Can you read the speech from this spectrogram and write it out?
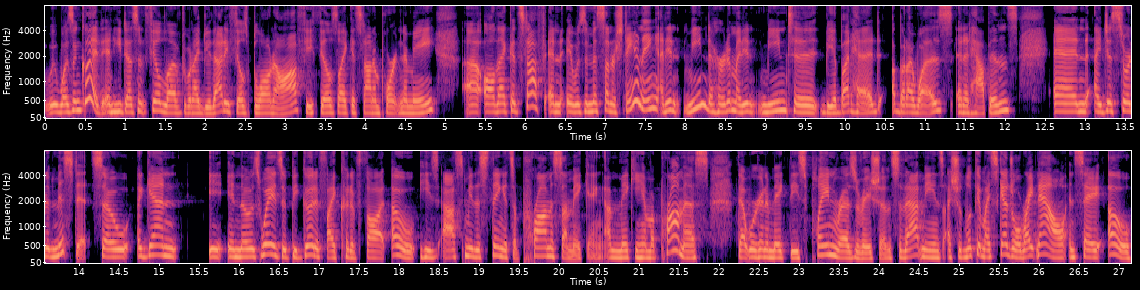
it wasn't good. And he doesn't feel loved when I do that. He feels blown off. He feels like it's not important to me, uh, all that good stuff. And it was a misunderstanding. I didn't mean to hurt him. I didn't mean to be a butthead, but I was, and it happens. And I just sort of missed it. So again, in those ways, it'd be good if I could have thought, oh, he's asked me this thing. It's a promise I'm making. I'm making him a promise that we're going to make these plane reservations. So that means I should look at my schedule right now and say, oh,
